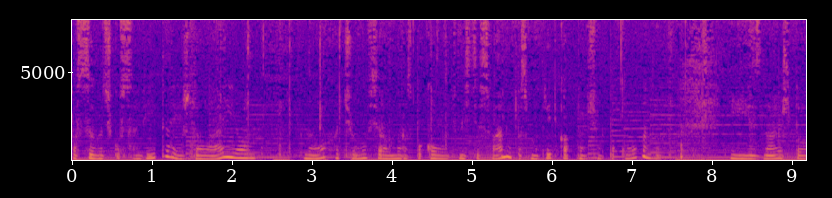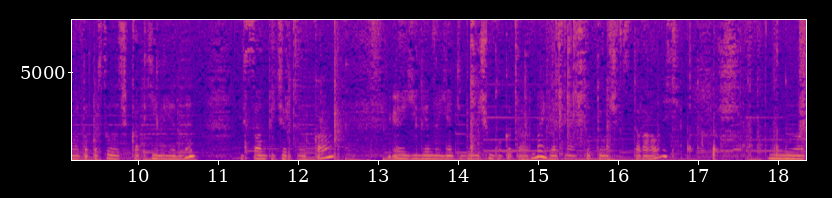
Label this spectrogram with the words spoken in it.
посылочку с Авито и ждала ее но хочу все равно распаковывать вместе с вами, посмотреть, как там все упаковано. И знаю, что это посылочка от Елены из Санкт-Петербурга. Э, Елена, я тебе очень благодарна. Я знаю, что ты очень старалась. Вот.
